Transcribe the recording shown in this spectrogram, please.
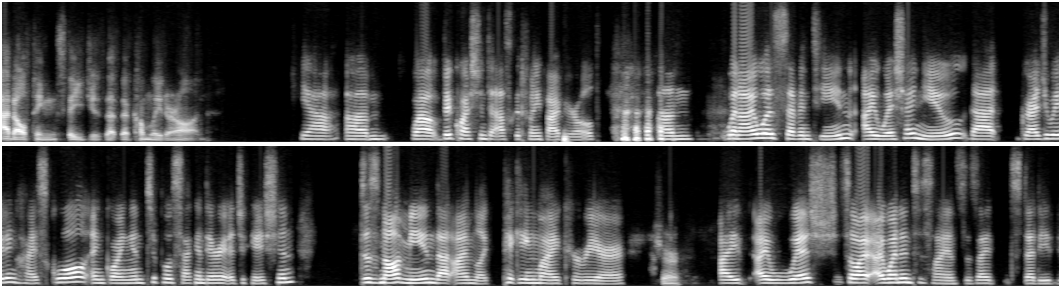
adulting stages that, that come later on yeah. Um, wow. Big question to ask a 25 year old. um, when I was 17, I wish I knew that graduating high school and going into post secondary education does not mean that I'm like picking my career. Sure. I, I wish so I, I went into sciences. I studied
